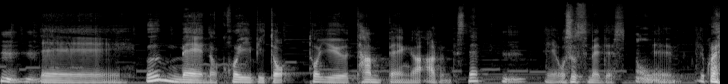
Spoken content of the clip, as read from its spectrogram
うんうん。えー運命の恋人という短編があるんですね。うん。えーおすすめです。えーでこれ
